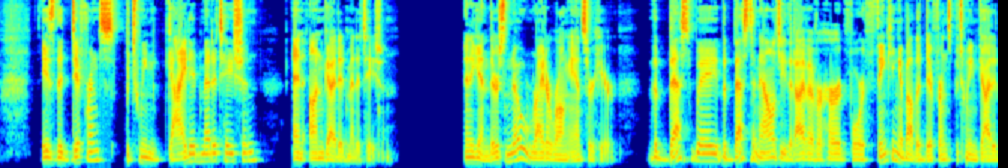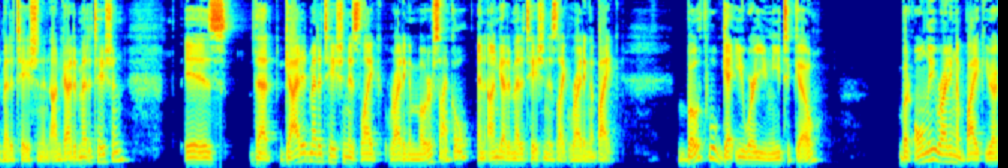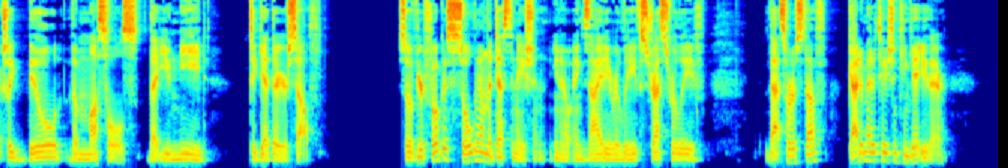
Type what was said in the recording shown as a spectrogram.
is the difference between guided meditation and unguided meditation. And again, there's no right or wrong answer here. The best way, the best analogy that I've ever heard for thinking about the difference between guided meditation and unguided meditation is that guided meditation is like riding a motorcycle and unguided meditation is like riding a bike. Both will get you where you need to go, but only riding a bike, you actually build the muscles that you need to get there yourself. So if you're focused solely on the destination, you know, anxiety relief, stress relief, that sort of stuff, guided meditation can get you there.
